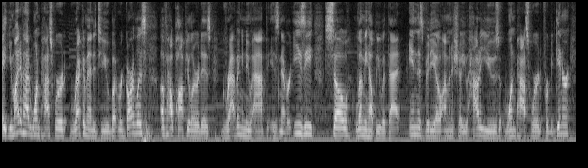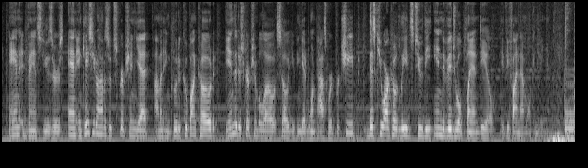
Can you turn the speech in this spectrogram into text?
Hey, you might have had 1Password recommended to you, but regardless of how popular it is, grabbing a new app is never easy. So let me help you with that. In this video, I'm gonna show you how to use 1Password for beginner and advanced users. And in case you don't have a subscription yet, I'm gonna include a coupon code in the description below so you can get 1Password for cheap. This QR code leads to the individual plan deal if you find that more convenient.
